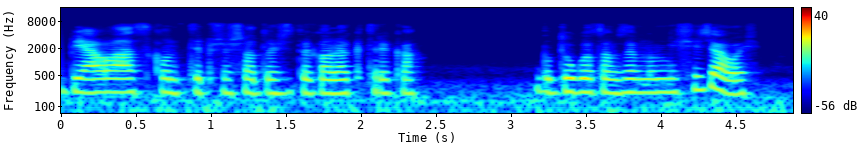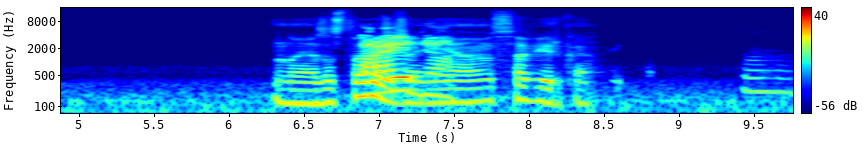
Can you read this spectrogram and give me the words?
Biała, skąd ty przyszedłeś do tego elektryka? Bo długo tam ze mną nie siedziałeś. No ja Karainia. zostałem, miałem Sawirkę. Aha.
